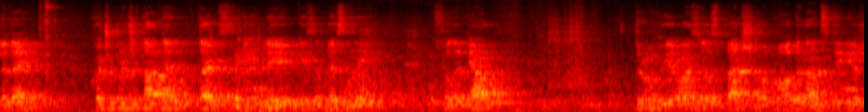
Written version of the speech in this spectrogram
людей. Хочу прочитати текст Біблії, який записаний у Филип'ян, другий розділ з 1 по 11 вірш.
